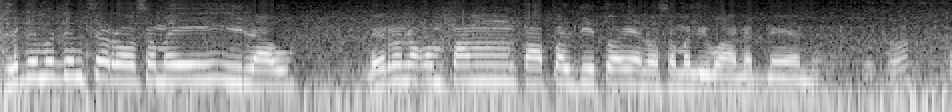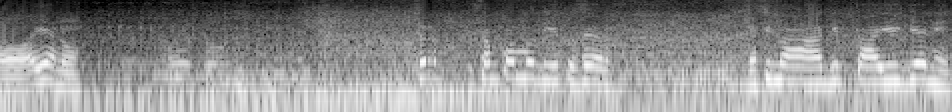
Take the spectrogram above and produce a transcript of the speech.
Lagay mo dun sir, oh, sa may ilaw. Meron akong pang tapal dito, ayan oh, sa maliwanag na yan. Oh, Ito? oh ayan oh. Oo, ito. Sir, sampa mo dito sir. Kasi mahagip tayo dyan eh.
